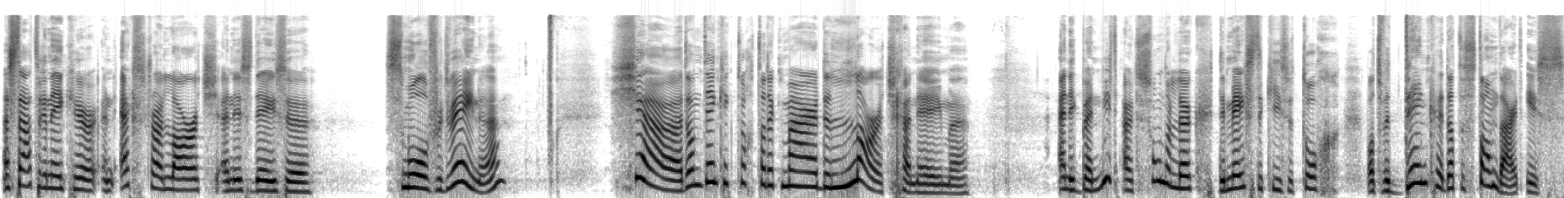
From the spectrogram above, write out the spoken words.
en staat er in één keer een extra large en is deze small verdwenen? Ja, dan denk ik toch dat ik maar de large ga nemen. En ik ben niet uitzonderlijk, de meesten kiezen toch wat we denken dat de standaard is.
